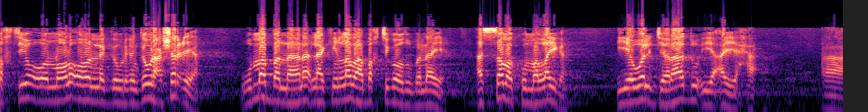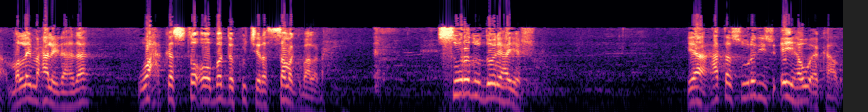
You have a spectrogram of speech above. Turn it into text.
baktiyo oo noolo oon la gowracin gowrac sharci ah ma bannaana laakiin labaa bakhtigoodu bannaan yahay. Assamaku mallayga iyo waljaraadu iyo ayaxa. Mallay maxaa la yidhaahdaa? Wax kasta oo badda ku jira samag baa la dhaha suuraduu dooni ha yeesho. Ya hataa suuradiisu ey ha u ekaado.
